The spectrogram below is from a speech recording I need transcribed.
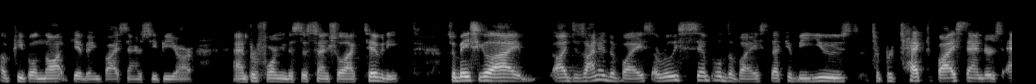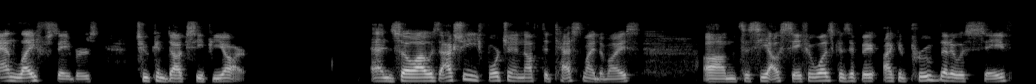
of people not giving bystander CPR and performing this essential activity. So basically, I, I designed a device, a really simple device that could be used to protect bystanders and lifesavers to conduct CPR. And so I was actually fortunate enough to test my device um, to see how safe it was. Because if it, I could prove that it was safe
